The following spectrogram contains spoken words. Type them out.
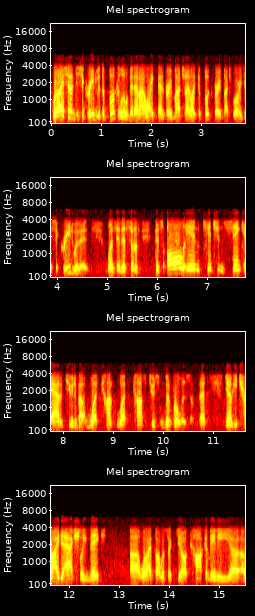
Where I sort of disagreed with the book a little bit, and I like Ben very much, and I like the book very much. But where I disagreed with it was in this sort of this all-in kitchen sink attitude about what con- what constitutes liberalism. That you know he tried to actually make uh, what I thought was like you know a cockamamie uh,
